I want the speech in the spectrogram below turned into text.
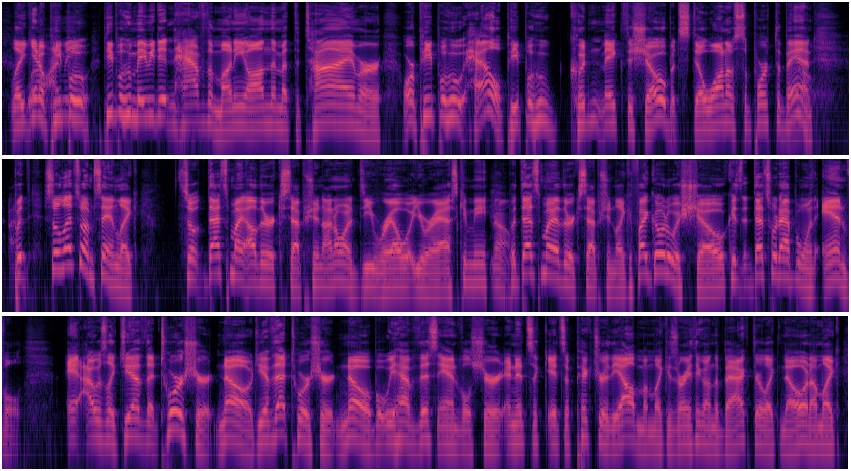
Like you know, Well, I people mean- people who maybe didn't have the money on them at the time, or or people who hell, people who couldn't make the show but still want to support the band. but so that's what I'm saying. Like, so that's my other exception. I don't want to derail what you were asking me, No. but that's my other exception. Like, if I go to a show, because that's what happened with Anvil. A- I was like, "Do you have that tour shirt?" No. Do you have that tour shirt? No. But we have this Anvil shirt, and it's a it's a picture of the album. I'm like, "Is there anything on the back?" They're like, "No," and I'm like.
